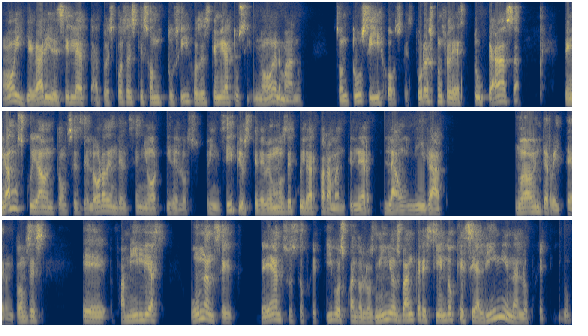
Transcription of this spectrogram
¿no? Y llegar y decirle a, tu esposa es que son tus hijos, es que mira tus. No, hermano, son tus hijos, es tu responsabilidad, es tu casa. Tengamos cuidado entonces del orden del Señor y de los principios que debemos de cuidar para mantener la unidad. Nuevamente reitero, entonces, eh, familias, únanse, vean sus objetivos. Cuando los niños van creciendo, que se alineen al objetivo,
